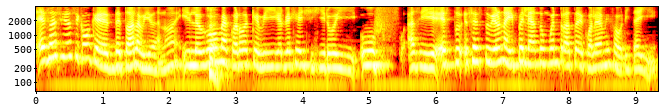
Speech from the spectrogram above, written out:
esa ha sido así como que de toda la vida, ¿no? Y luego Sí. me acuerdo que vi el viaje de Shihiro y uff, así estu- se estuvieron ahí peleando un buen rato de cuál era mi favorita y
